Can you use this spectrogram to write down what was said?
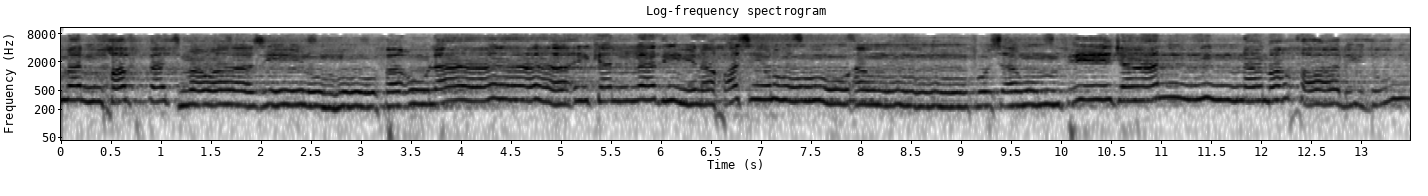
ومن خفت موازينه فأولئك الذين خسروا أنفسهم في جهنم خالدون.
